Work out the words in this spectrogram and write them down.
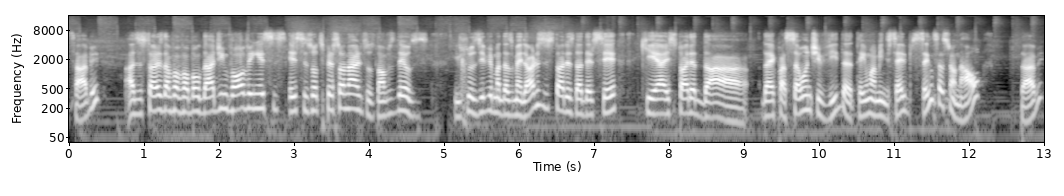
sabe? As histórias da Vovó Bondade envolvem esses, esses outros personagens, os novos deuses. Inclusive uma das melhores histórias da DC, que é a história da, da equação antivida, tem uma minissérie sensacional, sabe?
